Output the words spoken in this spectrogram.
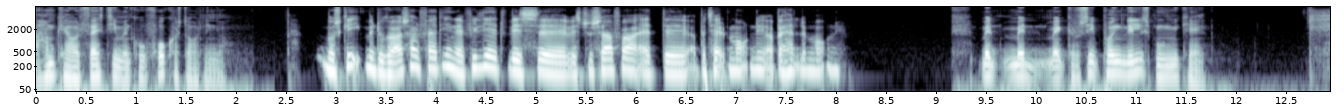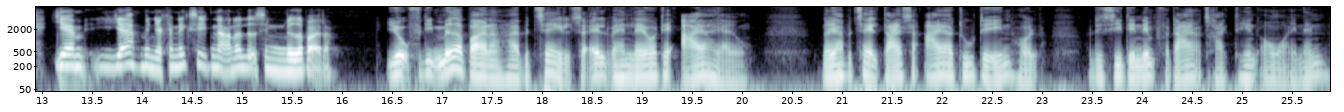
Ham kan holde fast i med en god frokostordning jo. Måske, men du kan også holde fast i en affiliate, hvis, øh, hvis du sørger for at, øh, at betale dem ordentligt og behandle dem ordentligt. Men, men, men kan du se på en lille smule, Michael? Jamen, ja, men jeg kan ikke se, den er anderledes end en medarbejder. Jo, fordi medarbejderen har jeg betalt, så alt hvad han laver, det ejer jeg jo. Når jeg har betalt dig, så ejer du det indhold. Og det vil sige, det er nemt for dig at trække det hen over en anden.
